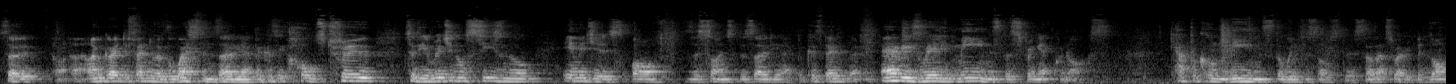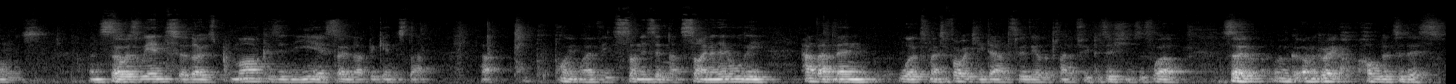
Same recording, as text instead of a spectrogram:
So uh, I'm a great defender of the Western zodiac because it holds true to the original seasonal images of the signs of the zodiac, because Aries really means the spring equinox. Capricorn means the winter solstice, so that's where it belongs. And so as we enter those markers in the year, so that begins that that point where the sun is in that sign, and then all the how that then works metaphorically down through the other planetary positions as well. So I'm a great holder to this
